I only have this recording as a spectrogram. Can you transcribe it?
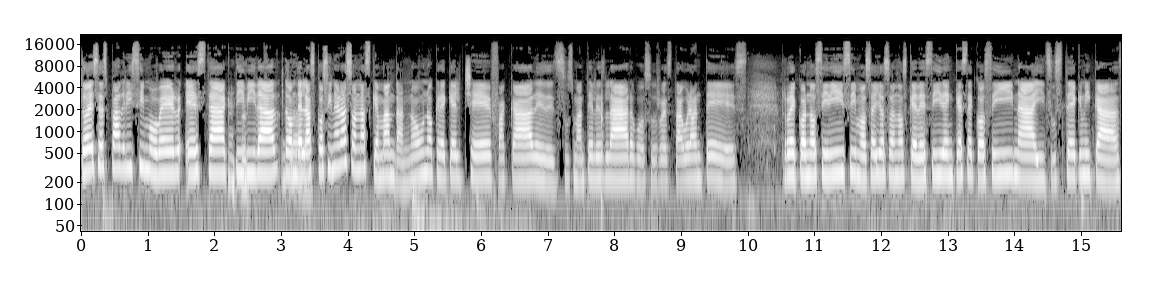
entonces es padrísimo ver esta actividad donde las cocineras son las que mandan, ¿no? Uno cree que el chef acá de, sus manteles largos, sus restaurantes reconocidísimos, ellos son los que deciden qué se cocina y sus técnicas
